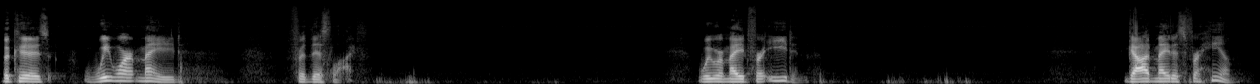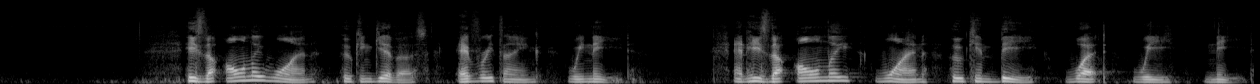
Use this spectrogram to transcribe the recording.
Because we weren't made for this life. We were made for Eden. God made us for Him. He's the only one who can give us everything we need and He's the only one who can be what we need.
